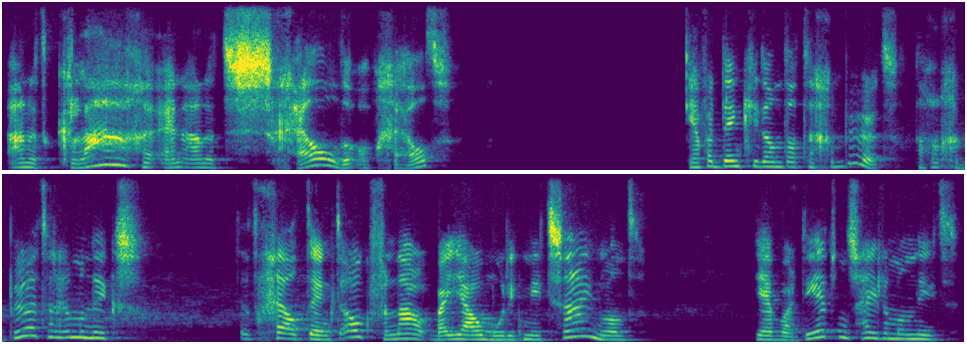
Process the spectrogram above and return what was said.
aan het klagen en aan het schelden op geld, ja, wat denk je dan dat er gebeurt? Dan gebeurt er helemaal niks. Het geld denkt ook van nou, bij jou moet ik niet zijn, want jij waardeert ons helemaal niet.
